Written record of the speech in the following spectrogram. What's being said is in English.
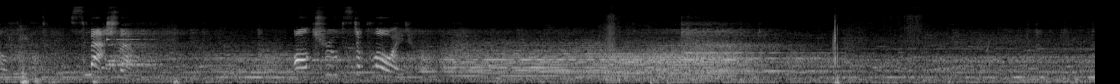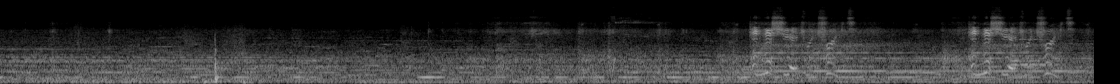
Smash them! All troops deployed! Initiate retreat! Initiate retreat!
